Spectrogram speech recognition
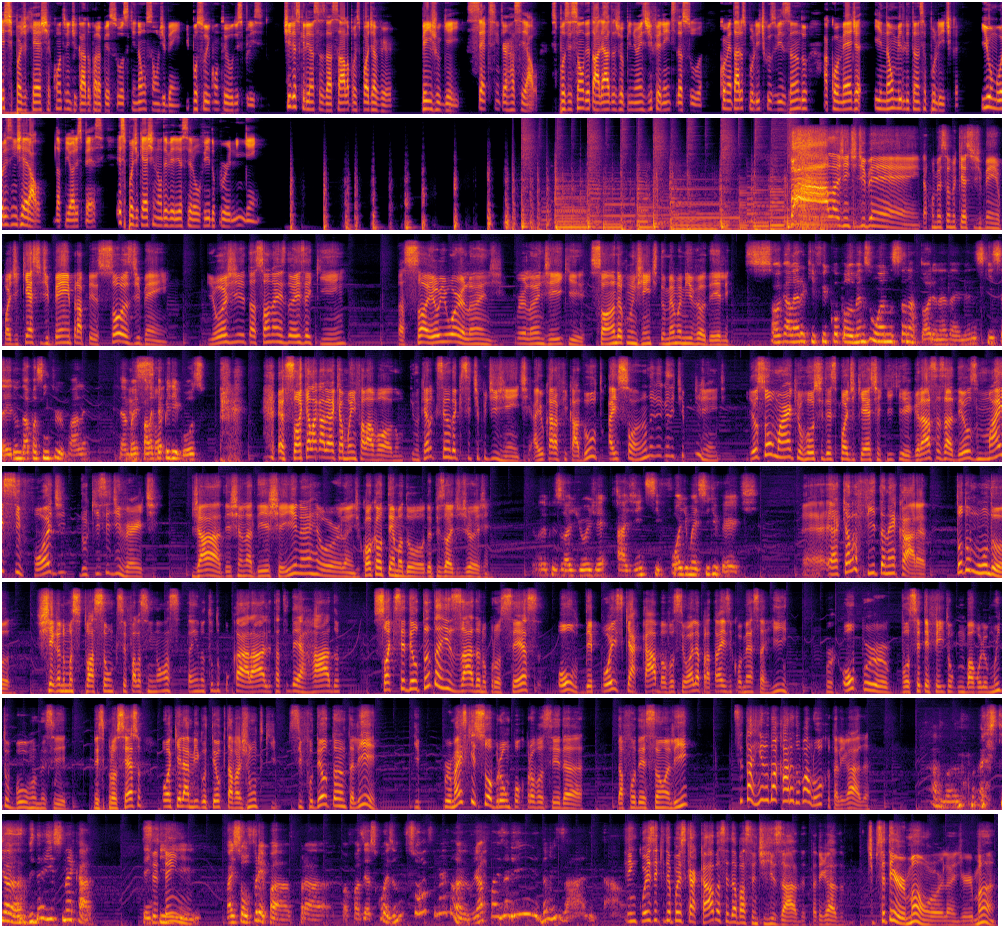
Este podcast é contraindicado para pessoas que não são de bem e possui conteúdo explícito. Tire as crianças da sala, pois pode haver beijo gay, sexo interracial, exposição detalhada de opiniões diferentes da sua, comentários políticos visando a comédia e não militância política, e humores em geral, da pior espécie. Esse podcast não deveria ser ouvido por ninguém. Fala, gente de bem! Tá começando o Cast de Bem, o podcast de bem para pessoas de bem. E hoje tá só nós dois aqui, hein? Tá só eu e o Orlando. O Orlando aí que só anda com gente do mesmo nível dele. Só a galera que ficou pelo menos um ano no sanatório, né, velho? Menos que isso aí não dá pra se enturmar, né? Minha mãe É fala só- que é perigoso. É só aquela galera que a mãe falava, ó, não, não quero que você anda com esse tipo de gente. Aí o cara fica adulto, aí só anda com aquele tipo de gente. Eu sou o Mark, o host desse podcast aqui, que graças a Deus mais se fode do que se diverte. Já deixando a deixa aí, né, Orlando? Qual que é o tema do, do episódio de hoje? O episódio de hoje é A gente se fode, mas se diverte. É, é aquela fita, né, cara? Todo mundo chega numa situação que você fala assim, nossa, tá indo tudo pro caralho, tá tudo errado. Só que você deu tanta risada no processo, ou depois que acaba, você olha pra trás e começa a rir, por- ou por você ter feito algum bagulho muito burro nesse, nesse processo, ou aquele amigo teu que tava junto que se fudeu tanto ali, que por mais que sobrou um pouco pra você da, da fodeção ali, você tá rindo da cara do maluco, tá ligado? Ah, mano, acho que a vida é isso, né, cara? Tem Você que. tem- Vai sofrer pra, pra, pra fazer as coisas? Não sofre, né, mano? Já faz ali dando risada e tal. Tem coisa que depois que acaba você dá bastante risada, tá ligado? Tipo, você tem irmão, Orlando? Irmã?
